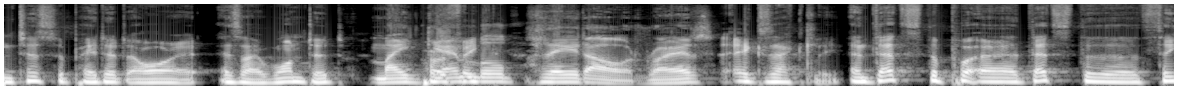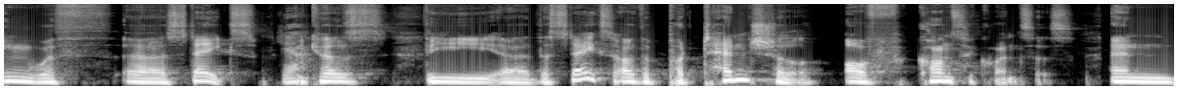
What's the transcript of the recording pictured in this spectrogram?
anticipated or as I wanted. My Perfect. gamble played out, right? Exactly, and that's the uh, that's the thing with uh, stakes Yeah. because the uh, the stakes are the potential of consequences, and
